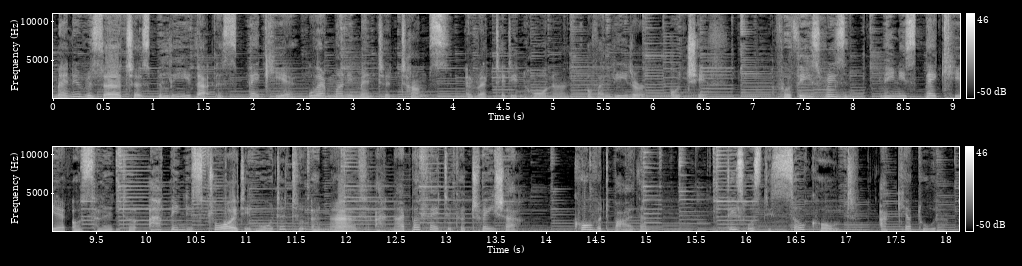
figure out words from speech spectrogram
Many researchers believe that the specchie were monumental tombs erected in honor of a leader or chief. For this reason, many specchie of Salento have been destroyed in order to unearth an hypothetical treasure covered by them. This was the so-called acchiatura.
